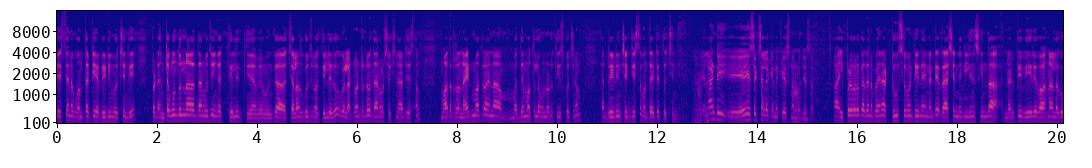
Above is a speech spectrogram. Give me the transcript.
చేస్తే నాకు వన్ థర్టీ రీడింగ్ వచ్చింది. బట్ ఎంతకుముందు ఉన్న దాని గురించి ఇంకా తెలియదు మేము ఇంకా చలాన్స్ గురించి మాకు తెలియదు. ఒకవేళ అటువంటి ఉంటే దాని కూడా సెక్షన్ యాడ్ చేస్తాం. మాత్రం నైట్ మాత్రం ఆయన మధ్య మత్తులో ఉన్నాడు తీసుకొచ్చినాం. రీడింగ్ చెక్ చేస్తే వన్ థర్టీ అయితే వచ్చింది. ఎలాంటి ఏ సెక్షన్ల కింద కేసు నమోదు చేశారు? ఇప్పటివరకు అతని పైన టూ సెవెంటీ నైన్ అంటే రేషన్ నెగ్లిజెన్స్ కింద నడిపి వేరే వాహనాలకు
